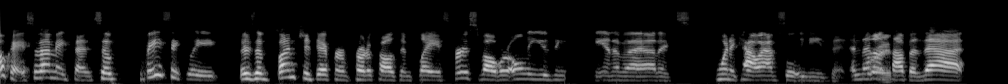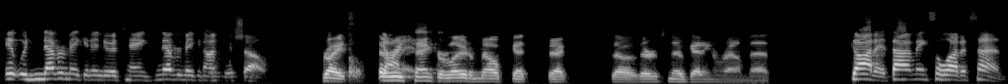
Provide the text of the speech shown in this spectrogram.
Okay, so that makes sense. So basically, there's a bunch of different protocols in place. First of all, we're only using antibiotics when a cow absolutely needs it. And then right. on top of that, it would never make it into a tank, never make it onto a shelf. Right. Got Every it. tanker load of milk gets checked. So there's no getting around that. Got it. That makes a lot of sense.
